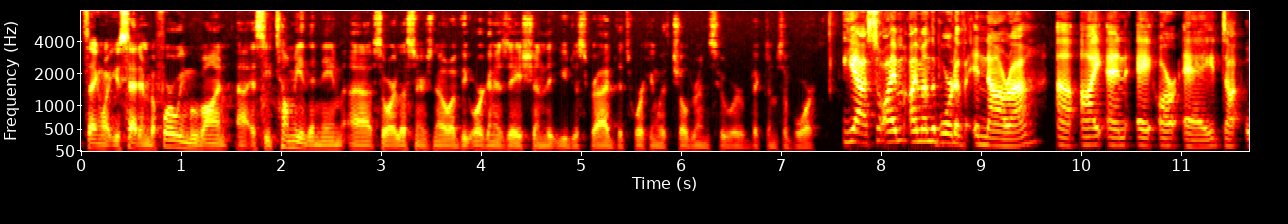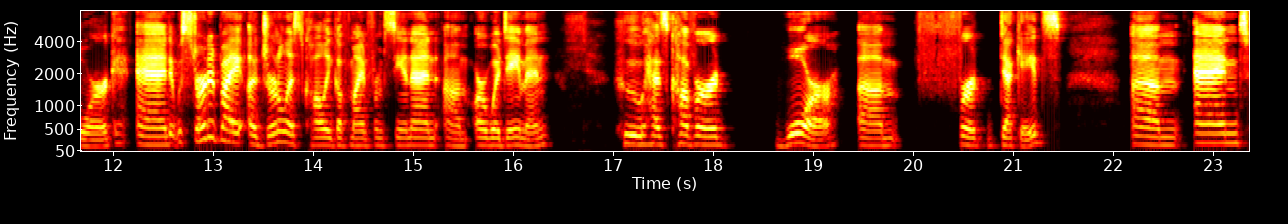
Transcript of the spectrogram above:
saying what you said. And before we move on, uh, see, tell me the name uh, so our listeners know of the organization that you described that's working with children who are victims of war. Yeah, so I'm I'm on the board of Inara, uh, I N A R A dot org, and it was started by a journalist colleague of mine from CNN, um, Arwa Damon, who has covered war um, for decades um, and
